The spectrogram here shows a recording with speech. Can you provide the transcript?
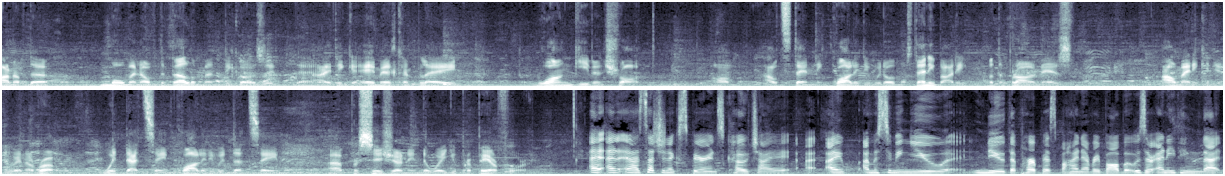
one of the moment of development because it, I think Emil can play one given shot of outstanding quality with almost anybody. But the problem is how many can you do in a row with that same quality, with that same uh, precision in the way you prepare for it. And, and, as such an experienced coach, I, I, I'm assuming you knew the purpose behind every ball. But was there anything that,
